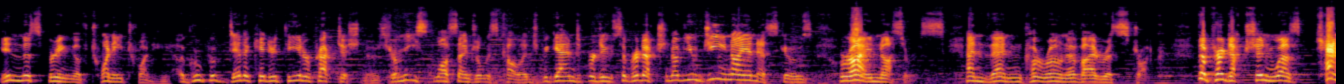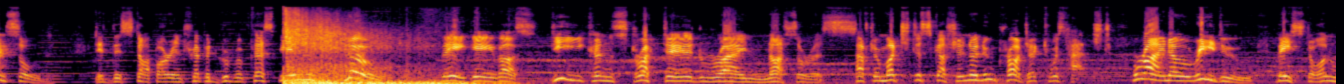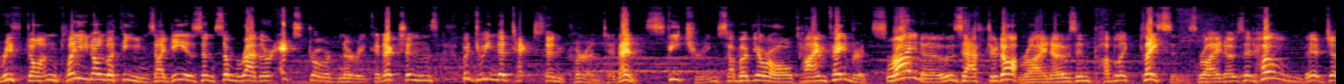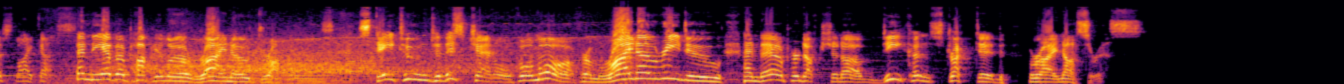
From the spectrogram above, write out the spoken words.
In the spring of 2020, a group of dedicated theater practitioners from East Los Angeles College began to produce a production of Eugene Ionesco's Rhinoceros, and then coronavirus struck. The production was cancelled! Did this stop our intrepid group of thespians? No! They gave us Deconstructed Rhinoceros. After much discussion, a new project was hatched Rhino ReDux, based on, riffed on, played on the themes, ideas, and some rather extraordinary connections between the text and current events, featuring some of your all time favorites. Rhinos after dark, rhinos in public places, rhinos at home, they're just like us, and the ever popular Rhino drop ins. Stay tuned to this channel for more from Rhino ReDux and their production of Deconstructed Rhinoceros.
